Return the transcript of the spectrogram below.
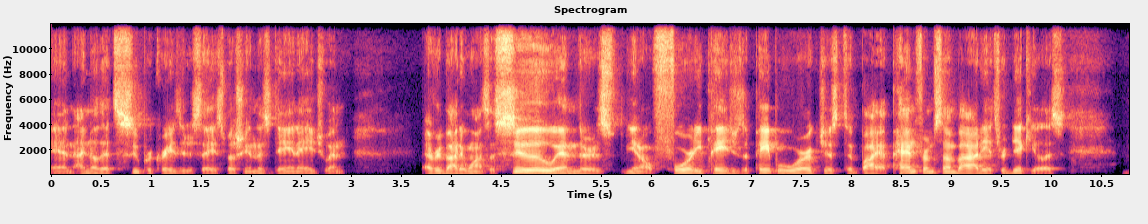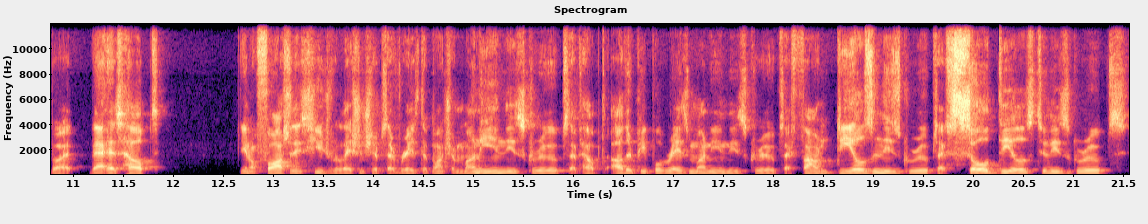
And I know that's super crazy to say, especially in this day and age when everybody wants to sue and there's, you know, 40 pages of paperwork just to buy a pen from somebody. It's ridiculous. But that has helped, you know, foster these huge relationships. I've raised a bunch of money in these groups. I've helped other people raise money in these groups. I found deals in these groups. I've sold deals to these groups.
